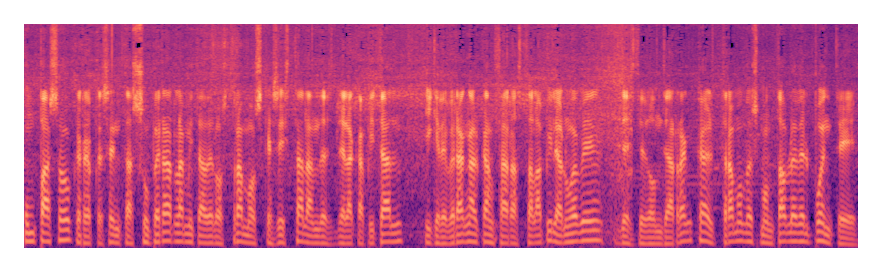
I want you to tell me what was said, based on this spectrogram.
un paso que representa superar la mitad de los tramos que se instalan desde la capital y que deberán alcanzar hasta la pila 9, desde donde arranca el tramo desmontable del puente.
